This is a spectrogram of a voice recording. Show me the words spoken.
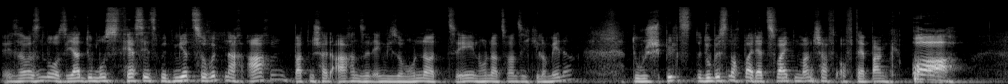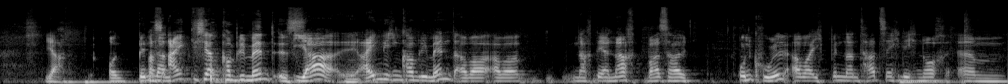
Ich sag, was ist denn los? Ja, du musst, fährst jetzt mit mir zurück nach Aachen. Wattenscheid-Aachen sind irgendwie so 110, 120 Kilometer. Du spielst, du bist noch bei der zweiten Mannschaft auf der Bank. Boah! Ja. Und bin Was dann, eigentlich ja ein Kompliment ist. ja, eigentlich ein Kompliment, aber, aber nach der Nacht war es halt uncool. Aber ich bin dann tatsächlich noch, ähm,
